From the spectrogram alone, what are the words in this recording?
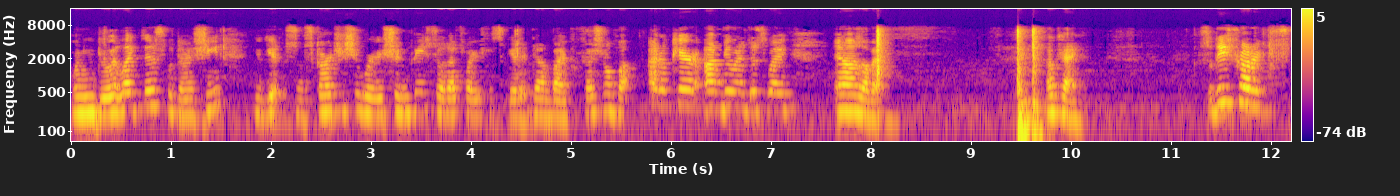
when you do it like this with the machine, you get some scar tissue where you shouldn't be. So that's why you're supposed to get it done by a professional. But I don't care. I'm doing it this way and I love it. Okay. So these products,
